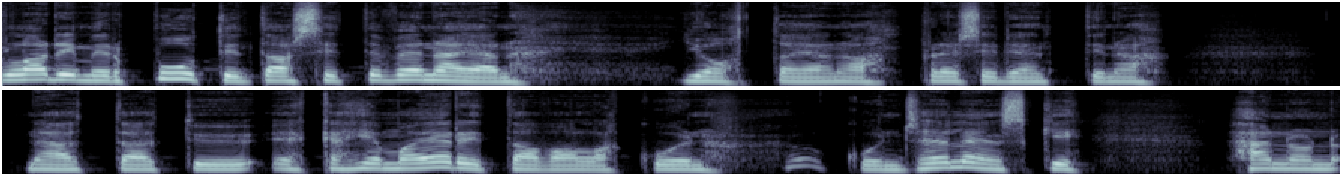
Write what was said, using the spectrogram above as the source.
Vladimir Putin taas sitten Venäjän johtajana, presidenttinä näyttäytyy ehkä hieman eri tavalla kuin, kuin Zelenski. Hän on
